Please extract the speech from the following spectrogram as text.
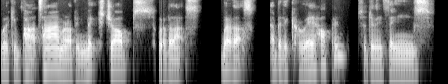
working part time or having mixed jobs, whether that's whether that's a bit of career hopping, so doing things,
